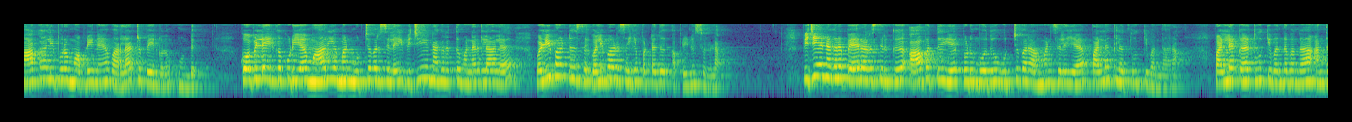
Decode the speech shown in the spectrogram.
மாகாளிபுரம் அப்படின்னு வரலாற்று பெயர்களும் உண்டு. கோவிலில் இருக்கக்கூடிய மாரியம்மன் உற்சவர் சிலை விஜயநகரத்து மன்னர்களால் வழிபாட்டு வழிபாடு செய்யப்பட்டது அப்படின்னு சொல்லலாம். விஜயநகர பேரரசிற்கு ஆபத்து ஏற்படும் போது உற்சவர் அம்மன் சிலையை பல்லக்கில் தூக்கி வந்தாராம் பல்லக்க தூக்கி வந்தவங்க அந்த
